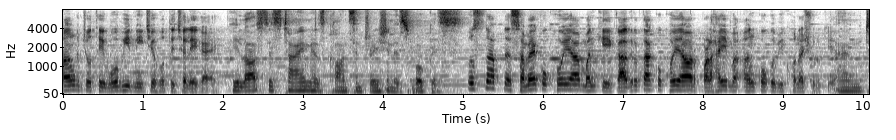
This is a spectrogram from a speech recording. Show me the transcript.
अंक जो थे वो भी नीचे होते चले गए He lost his time, his concentration, his focus. उसने अपने समय को खोया मन की एकाग्रता को खोया और पढ़ाई में अंकों को भी खोना शुरू किया And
